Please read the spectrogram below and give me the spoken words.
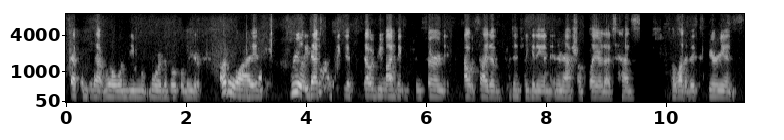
step into that role and be more the vocal leader? Otherwise, really, that's biggest, that would be my biggest concern outside of potentially getting an international player that has a lot of experience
